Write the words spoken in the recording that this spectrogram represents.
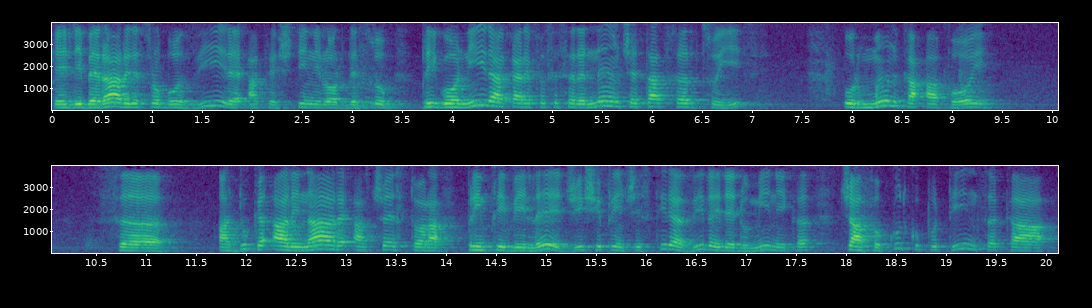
eliberare, de slobozire a creștinilor de sub prigonirea în care fusese neîncetați hărțuiți, urmând ca apoi să aducă alinare acestora prin privilegii și prin cistirea zilei de duminică, ce a făcut cu putință ca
